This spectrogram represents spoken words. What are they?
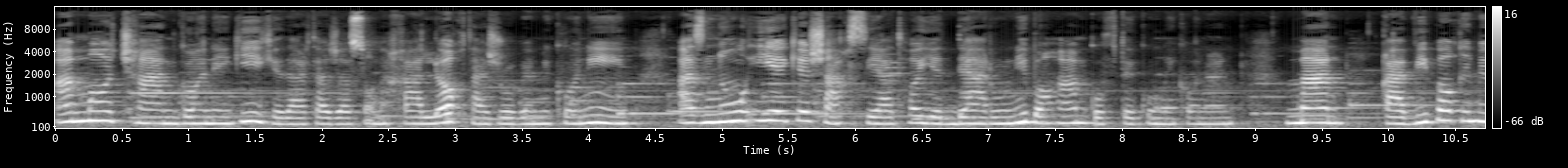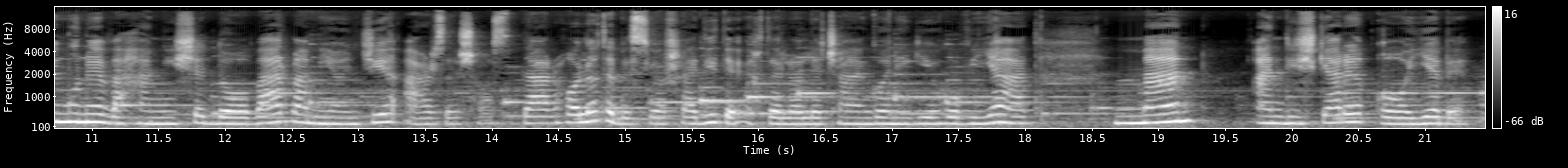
اما چندگانگی که در تجسم خلاق تجربه می‌کنیم از نوعیه که شخصیت های درونی با هم گفتگو می‌کنن. من قوی باقی میمونه و همیشه داور و میانجی ارزش هاست. در حالات بسیار شدید اختلال چندگانگی هویت من اندیشگر قایبه.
